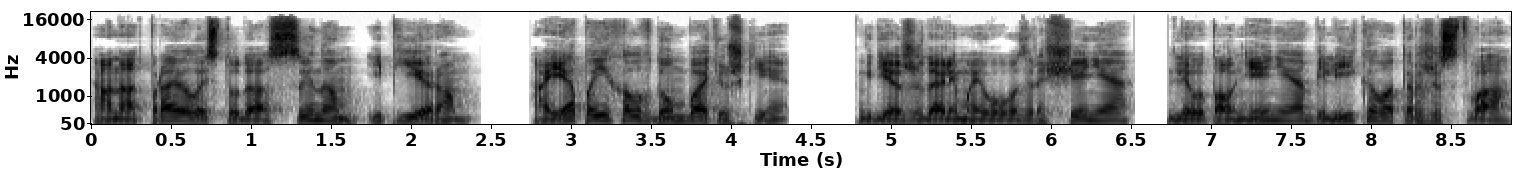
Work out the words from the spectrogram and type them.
Она отправилась туда с сыном и Пьером, а я поехал в дом батюшки, где ожидали моего возвращения для выполнения великого торжества.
